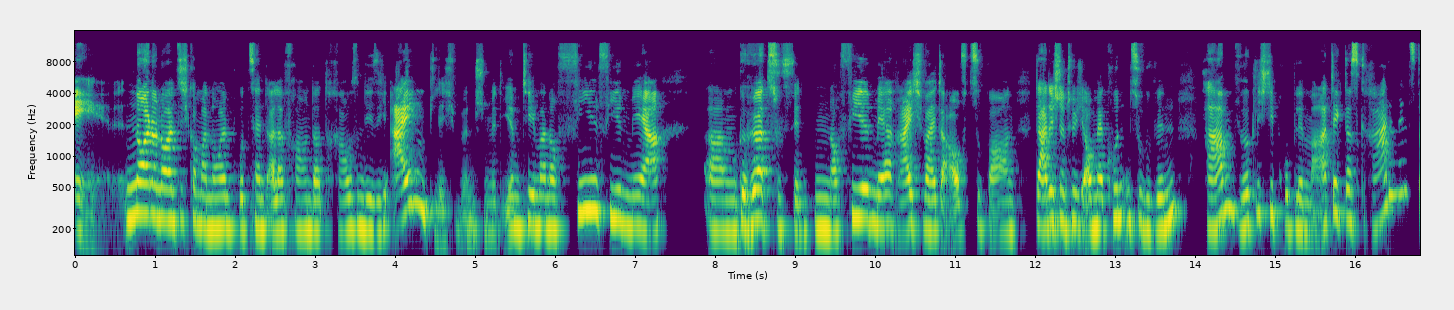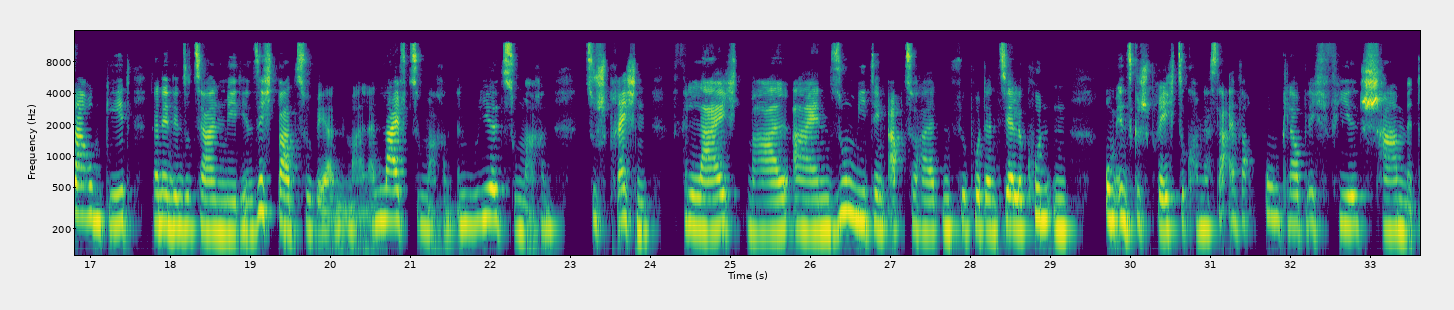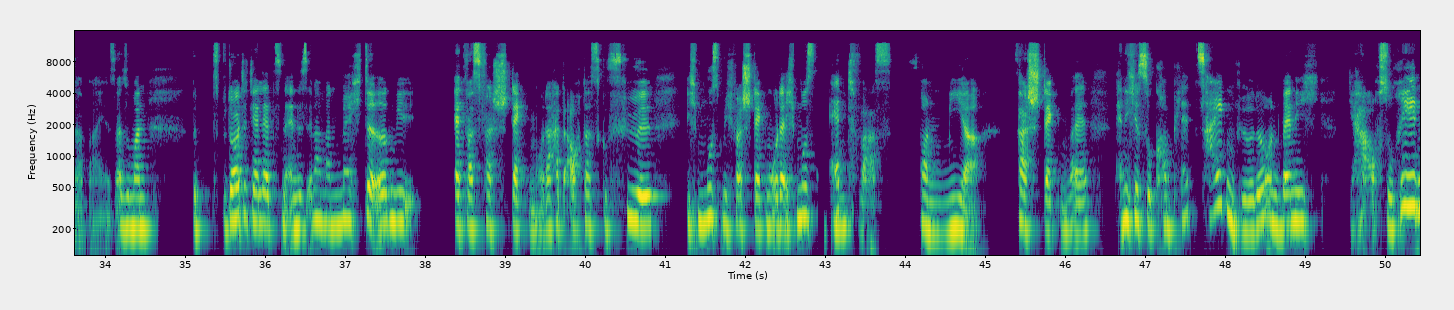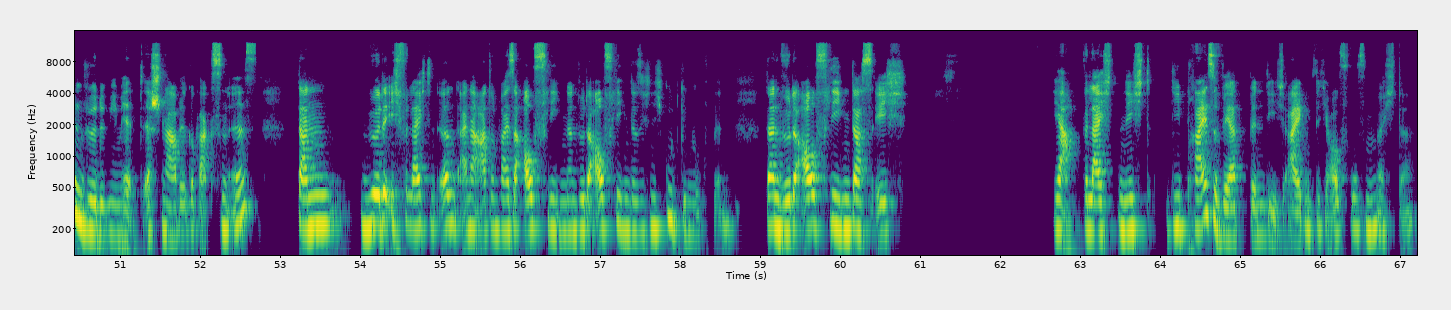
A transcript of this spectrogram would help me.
99,9 Prozent aller Frauen da draußen, die sich eigentlich wünschen, mit ihrem Thema noch viel, viel mehr ähm, Gehör zu finden, noch viel mehr Reichweite aufzubauen, dadurch natürlich auch mehr Kunden zu gewinnen, haben wirklich die Problematik, dass gerade wenn es darum geht, dann in den sozialen Medien sichtbar zu werden, mal ein Live zu machen, ein Reel zu machen, zu sprechen, vielleicht mal ein Zoom-Meeting abzuhalten für potenzielle Kunden, um ins Gespräch zu kommen, dass da einfach unglaublich viel Scham mit dabei ist. Also man bedeutet ja letzten Endes immer, man möchte irgendwie etwas verstecken oder hat auch das Gefühl, ich muss mich verstecken oder ich muss mhm. etwas von mir verstecken, weil wenn ich es so komplett zeigen würde und wenn ich ja auch so reden würde, wie mir der Schnabel gewachsen ist, dann würde ich vielleicht in irgendeiner Art und Weise auffliegen. Dann würde auffliegen, dass ich nicht gut genug bin. Dann würde auffliegen, dass ich ja vielleicht nicht die Preise wert bin, die ich eigentlich aufrufen möchte.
